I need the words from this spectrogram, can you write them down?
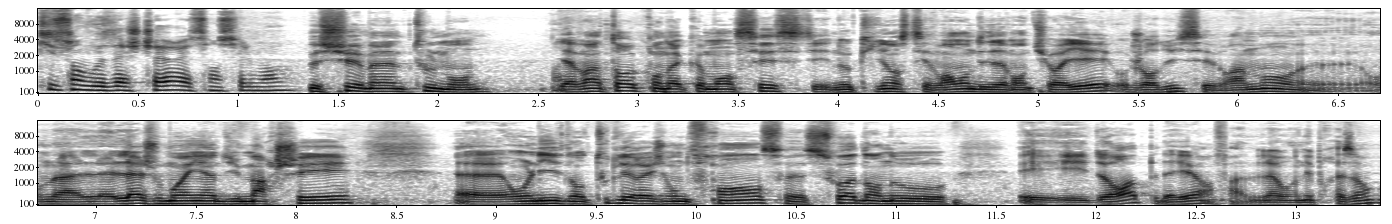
qui sont vos acheteurs essentiellement? Monsieur et Madame tout le monde. Il y a 20 ans qu'on a commencé, nos clients c'était vraiment des aventuriers. Aujourd'hui, c'est vraiment, euh, on a l'âge moyen du marché. Euh, on livre dans toutes les régions de France, euh, soit dans nos et, d'Europe d'ailleurs, enfin là où on est présent.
